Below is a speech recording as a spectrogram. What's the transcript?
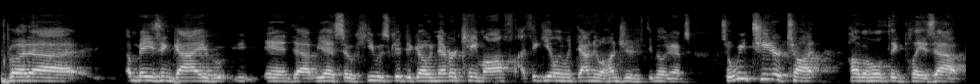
but uh, amazing guy, who, and um, yeah, so he was good to go. Never came off. I think he only went down to 150 milligrams. So we teeter tot how the whole thing plays out.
